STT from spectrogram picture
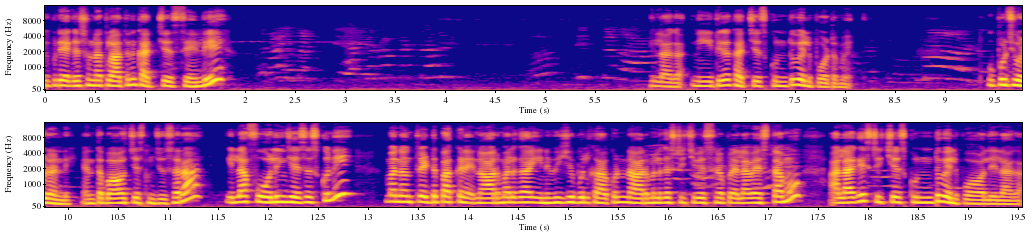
ఇప్పుడు ఎగస్ట్ ఉన్న క్లాత్ని కట్ చేసేయండి. ఇలాగా నీట్గా కట్ చేసుకుంటూ వెళ్ళిపోవటమే. ఇప్పుడు చూడండి ఎంత బాగా వచ్చేసింది చూసారా? ఇలా ఫోల్డింగ్ చేసేసుకుని మనం థ్రెడ్ పక్కనే నార్మల్గా ఇన్విజిబుల్ కాకుండా నార్మల్గా స్టిచ్ వేసినప్పుడు ఎలా వేస్తామో అలాగే స్టిచ్ చేసుకుంటూ వెళ్ళిపోవాలి ఇలాగా.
